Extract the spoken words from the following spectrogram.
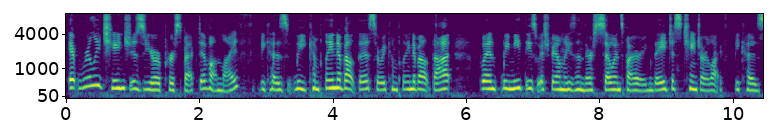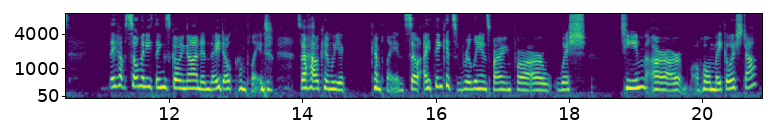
it really changes your perspective on life because we complain about this or we complain about that. When we meet these wish families and they're so inspiring, they just change our life because they have so many things going on and they don't complain. So how can we complain. So I think it's really inspiring for our Wish team, our, our whole Make a Wish staff,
